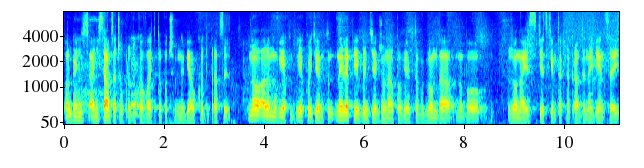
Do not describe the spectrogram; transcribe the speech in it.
organizm Ani sam zaczął produkować to potrzebne białko do pracy. No ale mówię, jak, jak powiedziałem, to najlepiej będzie jak żona opowie, jak to wygląda, no bo żona jest dzieckiem tak naprawdę najwięcej.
